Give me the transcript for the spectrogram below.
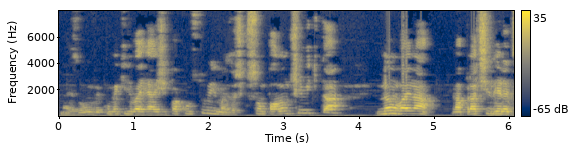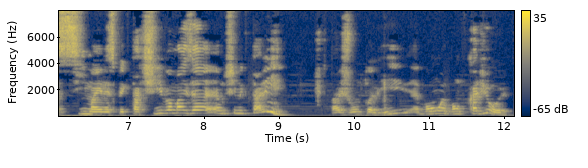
mas vamos ver como é que ele vai reagir para construir. Mas acho que o São Paulo é um time que tá, não vai na, na prateleira de cima aí na expectativa, mas é, é um time que está ali. Está junto ali, é bom, é bom ficar de olho.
